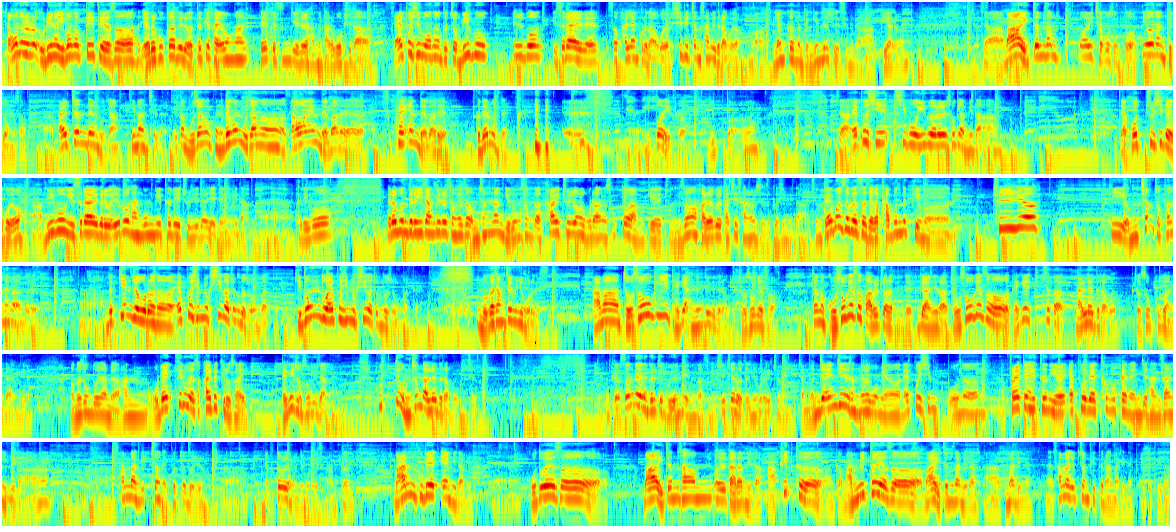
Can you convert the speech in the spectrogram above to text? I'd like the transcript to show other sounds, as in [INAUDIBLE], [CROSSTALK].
자 오늘 우리는 이번 업데이트에서 여러 국가들이 어떻게 사용될 것인지를 한번 다뤄봅시다. 자, F15는 그쪽 미국, 일본, 이스라엘에서 8랭크로 나오고요. 12.3이더라고요. 뭐 랭크는 변경될 수 있습니다. BR은. 자, 마 2.3의 최고 속도, 뛰어난 기동성, 아, 발전된 무장, 기만체들. 일단 무장은 공대공 무장은 사와 M 네발에 스페 M 네발이에요. 그대로인데. [LAUGHS] 네, 이뻐요, 이뻐, 이뻐. 자, F-15 이거를 소개합니다. 자, 곧 출시되고요. 아, 미국, 이스라엘 그리고 일본 항공기 틀이 출시될 예정입니다. 아, 그리고 여러분들이 이 장비를 통해서 엄청난 기동성과 타의 추정을 불허하는 속도와 함께 준수한 화력을 같이 사용할 수 있을 것입니다. 지금 대본섭에서 제가 타본 느낌은 출력이 엄청 좋다는 생각 안 들어요. 아, 느낌적으로는 F-16C가 좀 더 좋은 것 같아요. 기동도 F-16C가 좀 더 좋은 것 같아요. 뭐가 장점인지 모르겠어요. 다만 저속이 되게 안정적이더라고요. 저속에서. 저는 고속에서 빠를 줄 알았는데 그게 아니라 저속에서 되게 기체가 날래더라고요. 저속 구간이라는 게 어느 정도냐면 한 500km에서 800km 사이 되게 저속이잖아요. 그때 엄청 날래더라고요, 기체가. 그러니까 썬데는 그렇게 구현되어 있는 것 같습니다. 실제로 어떤지 모르겠지만. 자, 먼저 엔진의 성능을 보면 F15는 프레텐 히트니의 F100 터보팬 엔진 한상입니다. 아, 36,000 FW. 어, FW가 뭔지 모르겠습니다. 아무튼 1900M이랍니다. 예, 고도에서 마 2.3을 달합니다. 아, 피트. 그러니까 만 미터에서 마 2.3이다. 아, 그 말이네. 36,000 피트라는 말이네. FT가.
